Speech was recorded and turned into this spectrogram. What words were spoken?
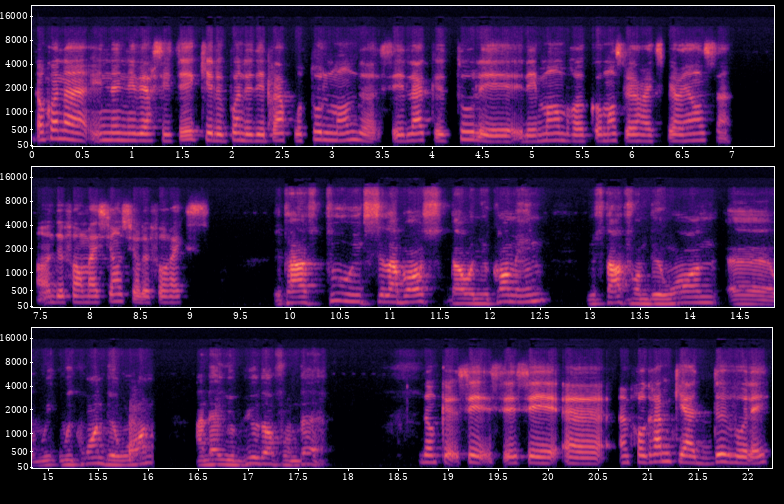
Donc, on a une université qui est le point de départ pour tout le monde. C'est là que tous les, les membres commencent leur expérience de formation sur le Forex. It has two week syllabus that when you come in, you start from day one, uh, week, week one, day one, and then you build up from there. Donc, euh, c'est euh, un programme qui a deux volets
